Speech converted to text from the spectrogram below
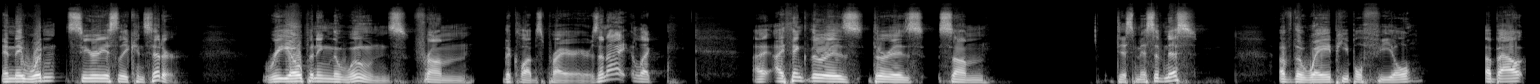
And they wouldn't seriously consider reopening the wounds from the club's prior errors. And I like I, I think there is there is some dismissiveness of the way people feel about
